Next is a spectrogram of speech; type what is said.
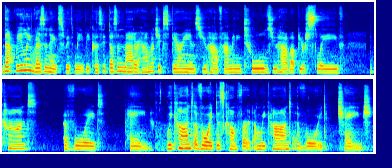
That really resonates with me because it doesn't matter how much experience you have, how many tools you have up your sleeve, you can't avoid pain. We can't avoid discomfort and we can't avoid change.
